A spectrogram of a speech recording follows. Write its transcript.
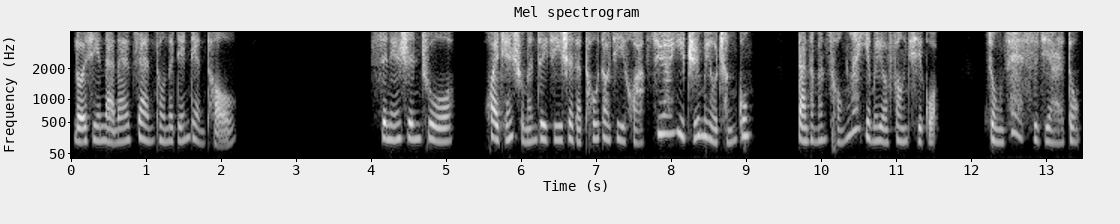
罗西奶奶赞同的点点头。森林深处，坏田鼠们对鸡舍的偷盗计划虽然一直没有成功，但他们从来也没有放弃过，总在伺机而动。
